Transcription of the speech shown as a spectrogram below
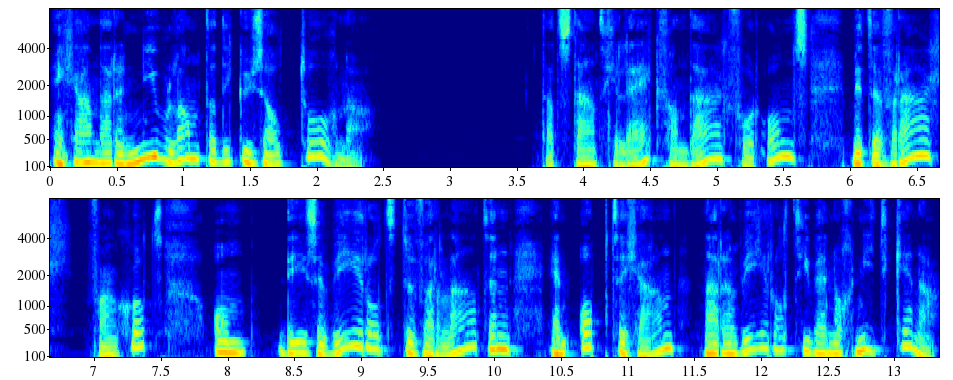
en ga naar een nieuw land dat ik u zal tonen. Dat staat gelijk vandaag voor ons met de vraag van God om deze wereld te verlaten en op te gaan naar een wereld die wij nog niet kennen,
